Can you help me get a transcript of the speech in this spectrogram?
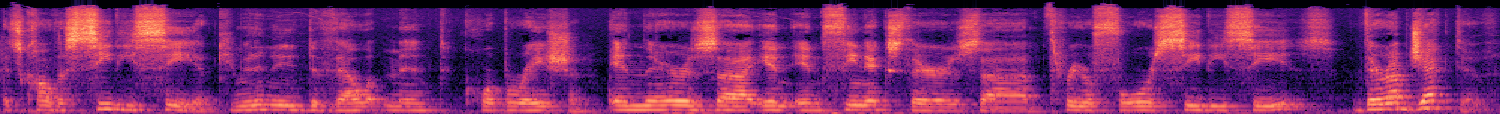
It's called the CDC, a Community Development Corporation. And there's, uh, in, in Phoenix, there's uh, three or four CDCs. Their objective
